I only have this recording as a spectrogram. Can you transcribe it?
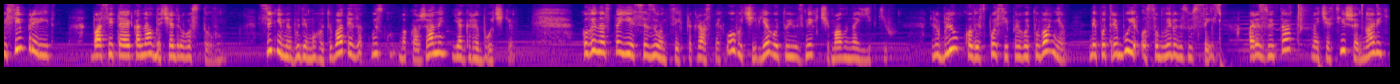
Усім привіт! Вас вітає канал до щедрого столу. Сьогодні ми будемо готувати закуску баклажани як грибочки. Коли настає сезон цих прекрасних овочів, я готую з них чимало наїдків. Люблю, коли спосіб приготування не потребує особливих зусиль, а результат найчастіше навіть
